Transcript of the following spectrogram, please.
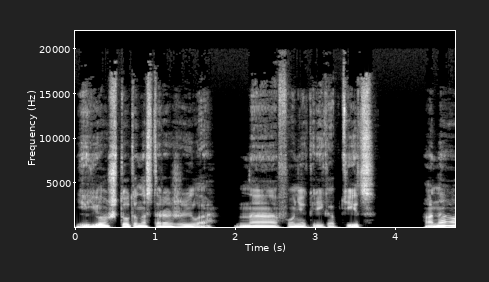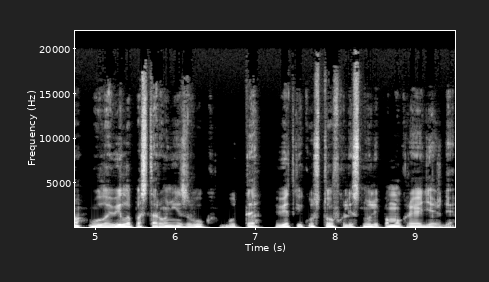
Ее что-то насторожило. На фоне крика птиц она уловила посторонний звук, будто ветки кустов хлестнули по мокрой одежде.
